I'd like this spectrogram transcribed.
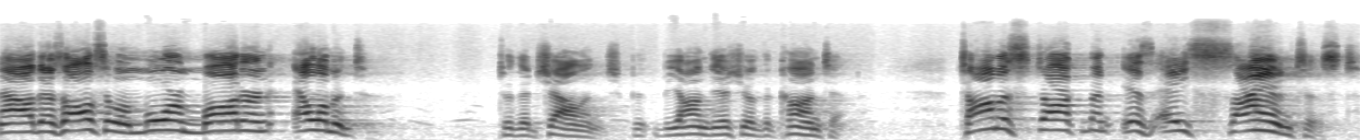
Now, there's also a more modern element to the challenge beyond the issue of the content. Thomas Stockman is a scientist,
